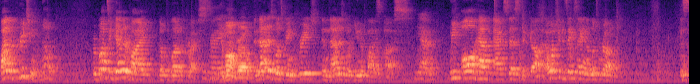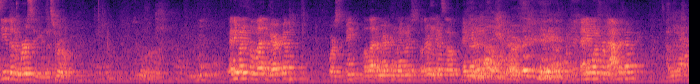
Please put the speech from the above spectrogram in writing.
By the preaching? No. We're brought together by the blood of Christ. Right. Come on, bro. And that is what's being preached, and that is what unifies us. Yeah. We all have access to God. I want you to take a second and look around and see the diversity in this room. Anybody from Latin America? Or speak a Latin American language? Oh, there we go, some. Amen. Oh, Anyone from Africa? Yeah.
